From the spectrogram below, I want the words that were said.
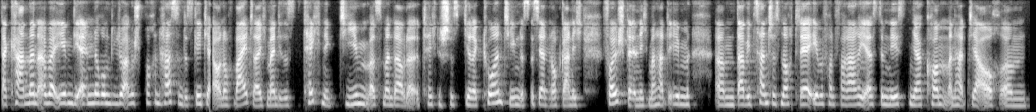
da kam dann aber eben die Änderung, die du angesprochen hast. Und das geht ja auch noch weiter. Ich meine, dieses Technikteam, was man da, oder technisches Direktorenteam, das ist ja noch gar nicht vollständig. Man hat eben ähm, David Sanchez noch, der eben von Ferrari erst im nächsten Jahr kommt. Man hat ja auch ähm,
